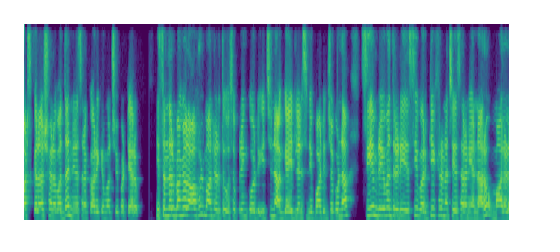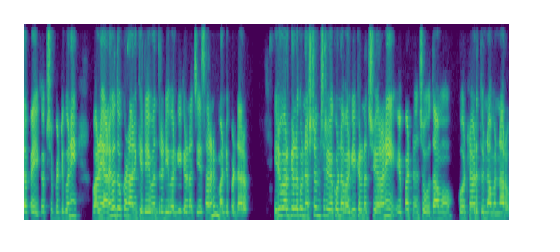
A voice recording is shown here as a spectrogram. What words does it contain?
ఆర్ట్స్ కళాశాల వద్ద నిరసన కార్యక్రమాలు చేపట్టారు. ఈ సందర్భంగా రాహుల్ మాట్లాడుతూ సుప్రీంకోర్టు ఇచ్చిన గైడ్ లైన్స్ని పాటించకుండా సీఎం రేవంత్ రెడ్డి ఎస్సీ వర్గీకరణ చేశారని అన్నారు. మాలలపై కక్ష పెట్టుకుని వారిని అణగదొక్కడానికి రేవంత్ రెడ్డి వర్గీకరణ చేశారని మండిపడ్డారు. ఇరు వర్గాలకు నష్టం జరగకుండా వర్గీకరణ చేయాలని ఎప్పటి నుంచో తాము కొట్లాడుతున్నామన్నారు.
